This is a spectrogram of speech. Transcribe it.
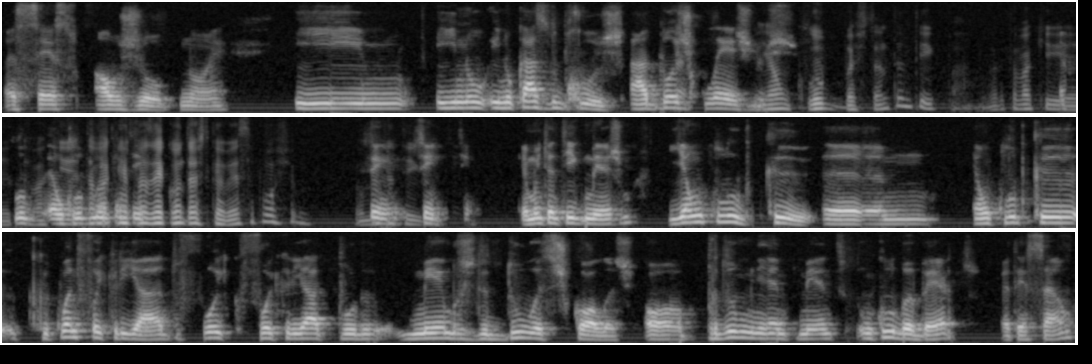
acesso ao jogo, não é? E, e, no, e no caso do Bruges, há dois colégios. É um clube bastante antigo, pá. Agora estava aqui, é um clube, é um clube estava aqui a fazer contas de cabeça, poxa. É sim, sim, sim. É muito antigo mesmo. E é um clube que um, é um clube que, que, quando foi criado, foi, foi criado por membros de duas escolas, ou predominantemente um clube aberto, atenção,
